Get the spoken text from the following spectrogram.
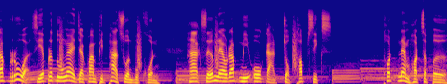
รับรั่วเสียประตูง่ายจากความผิดพลาดส่วนบุคคล หากเสริมแนวรับมีโอกาสจบท็อป 6 ทดแนมฮอตสเปอร์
